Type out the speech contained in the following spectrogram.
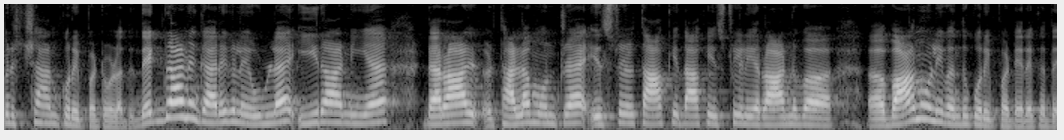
மிர்ஷான் குறிப்பிட்டுள்ளது. தெக்ரானுக்கு அருகில் உள்ள ஈரானிய டரால் தளம் ஒன்றை இஸ்ரேல் தாக்கியதாக இஸ்ரேலிய ராணுவ வானொலி வந்து குறிப்பிட்டிருக்குது.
